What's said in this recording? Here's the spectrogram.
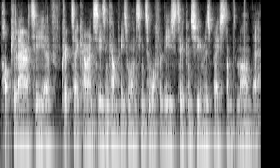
popularity of cryptocurrencies and companies wanting to offer these to consumers based on demand there.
